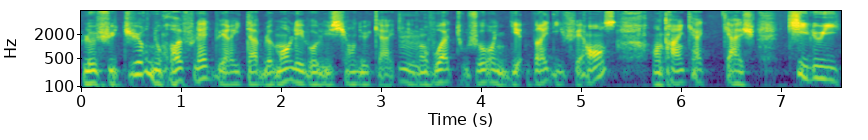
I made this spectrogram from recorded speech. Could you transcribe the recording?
le futur nous reflète véritablement l'évolution du CAC. Hmm. On voit toujours une vraie différence entre un CAC cash qui, lui,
